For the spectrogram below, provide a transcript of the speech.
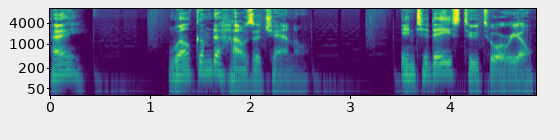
Hey, welcome to Howza channel. In today's tutorial,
